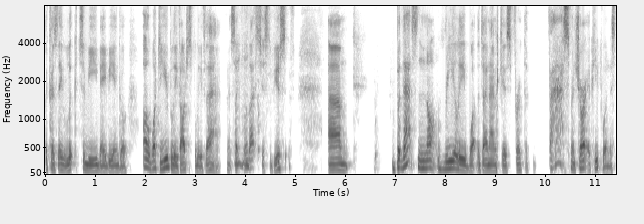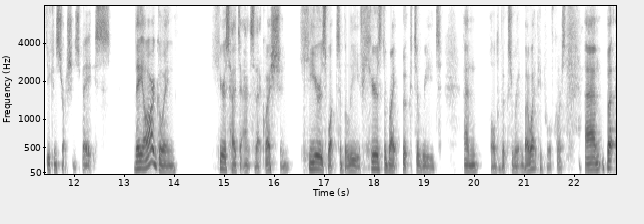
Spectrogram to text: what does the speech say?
because they look to me maybe and go, oh, what do you believe? I'll just believe that. And it's like, mm-hmm. well, that's just abusive. Um, but that's not really what the dynamic is for the vast majority of people in this deconstruction space. They are going, here's how to answer that question. Here's what to believe. Here's the right book to read. And all the books are written by white people, of course. Um, but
